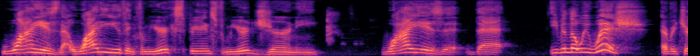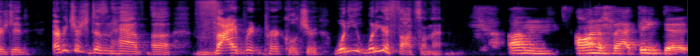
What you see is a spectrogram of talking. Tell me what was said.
Why is that? Why do you think from your experience, from your journey, why is it that even though we wish every church did, every church doesn't have a vibrant prayer culture. What do you what are your thoughts on that? Um, honestly, I think that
